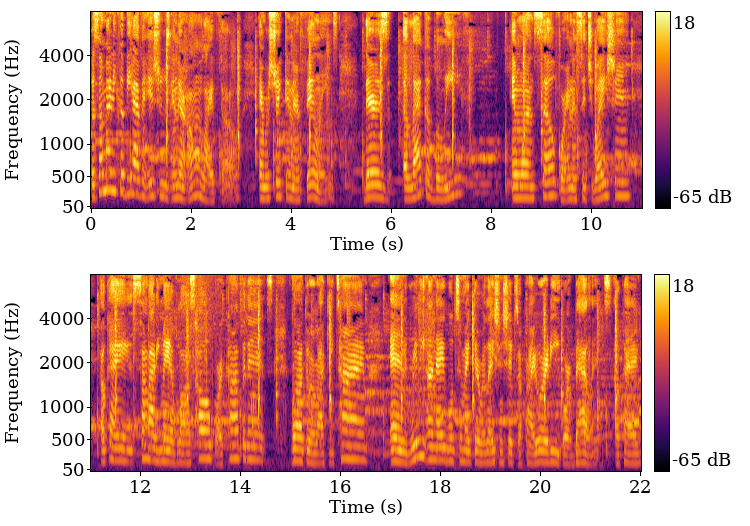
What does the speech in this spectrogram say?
but somebody could be having issues in their own life, though, and restricting their feelings. There's a lack of belief in oneself or in a situation. Okay, somebody may have lost hope or confidence, going through a rocky time, and really unable to make their relationships a priority or balance. Okay,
